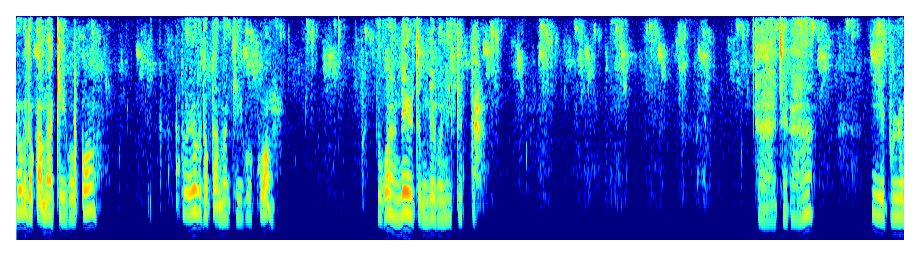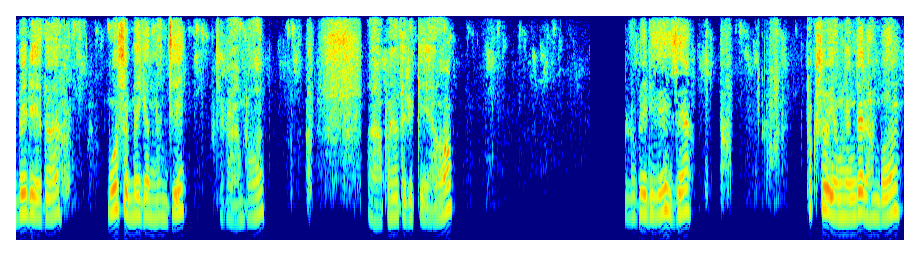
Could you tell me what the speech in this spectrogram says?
여기도 까맣게 익었고 또 여기도 까맣게 익었고 요거는 내일쯤 되면 있겠다. 자, 제가 이 블루베리에다 무엇을 먹였는지 제가 한번 아, 보여드릴게요. 블루베리에 이제 특수 영양제를 한번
